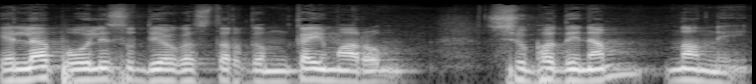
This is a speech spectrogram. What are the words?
എല്ലാ പോലീസ് ഉദ്യോഗസ്ഥർക്കും കൈമാറും. ശുഭദിനം. നന്ദി.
